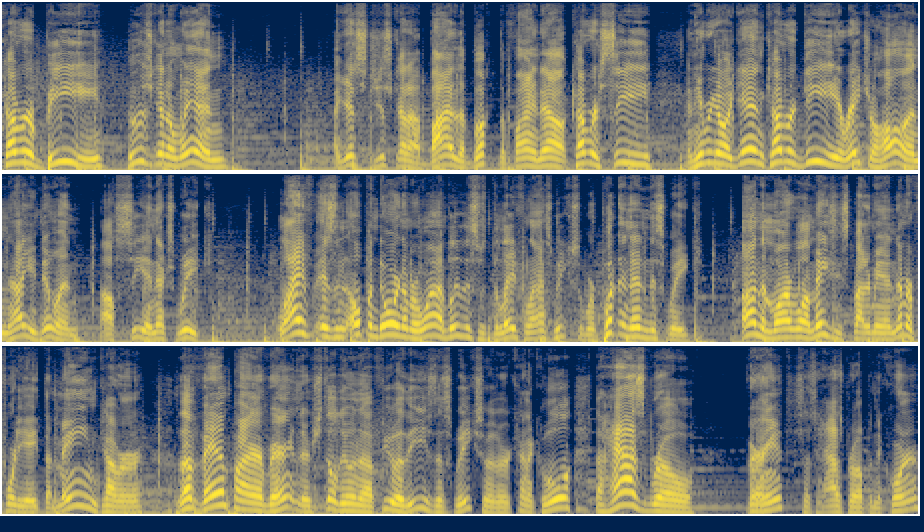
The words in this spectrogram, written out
Cover B. Who's going to win? I guess you just got to buy the book to find out. Cover C. And here we go again. Cover D. Rachel Holland. How you doing? I'll see you next week. Life is an open door, number one. I believe this was delayed from last week, so we're putting it in this week on the Marvel Amazing Spider-Man number 48, the main cover. The Vampire variant, they're still doing a few of these this week, so they're kind of cool. The Hasbro variant, says Hasbro up in the corner.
